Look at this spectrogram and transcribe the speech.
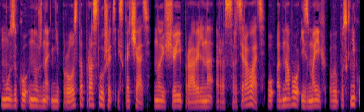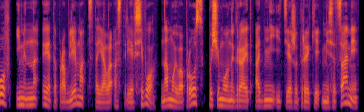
музыку нужно не просто прослушать и скачать, но еще и правильно рассортировать. У одного из моих выпускников именно эта проблема стояла острее всего. На мой вопрос, почему он играет одни и те же треки месяцами,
